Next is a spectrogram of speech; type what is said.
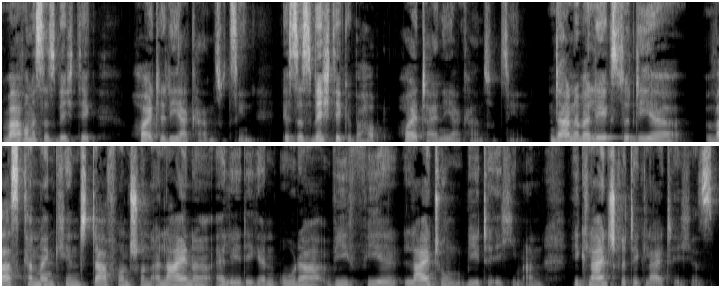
warum ist es wichtig, heute die Jacke anzuziehen? Ist es wichtig überhaupt, heute eine Jacke anzuziehen? Dann überlegst du dir, was kann mein Kind davon schon alleine erledigen oder wie viel Leitung biete ich ihm an? Wie kleinschrittig leite ich es?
